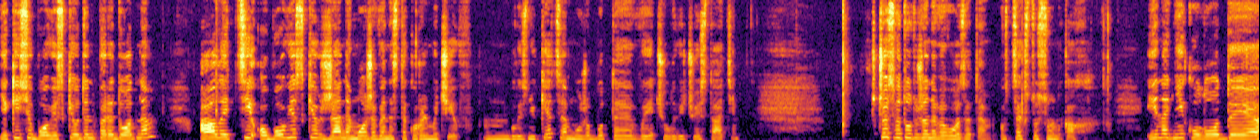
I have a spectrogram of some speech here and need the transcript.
якісь обов'язки один перед одним, але ці обов'язки вже не може винести король мечів. Близнюки це може бути ви чоловічої статі. Щось ви тут вже не вивозите у цих стосунках. І на дні колоди.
